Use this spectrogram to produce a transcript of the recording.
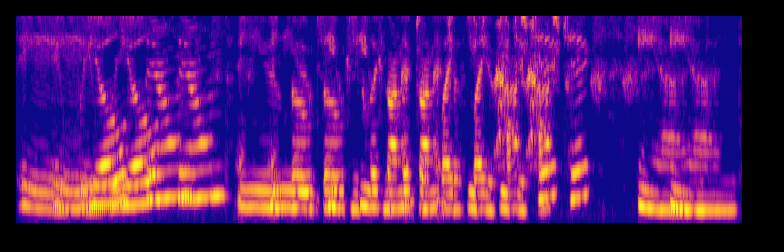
a, reel, reel sound, and you, and you go, to, you click on it just like you do hashtags, and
